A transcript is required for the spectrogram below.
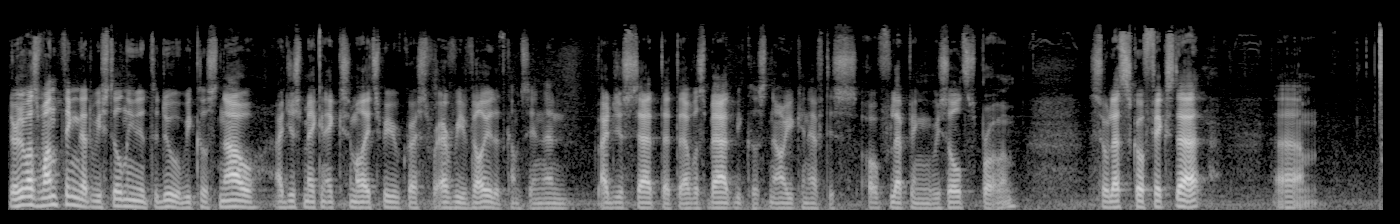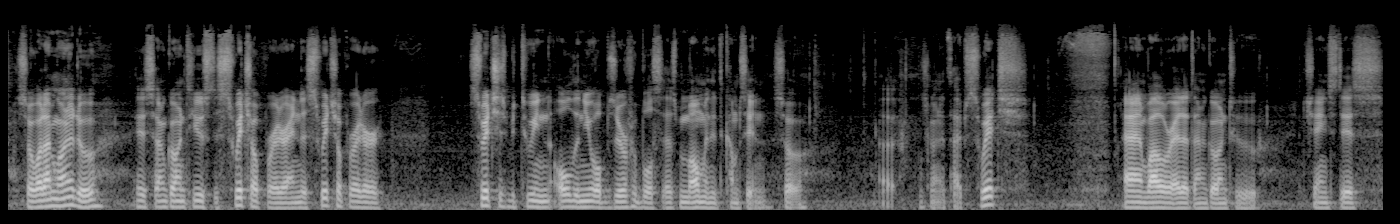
there was one thing that we still needed to do because now I just make an XML HTTP request for every value that comes in, and I just said that that was bad because now you can have this overlapping results problem. So let's go fix that. Um, so what I'm going to do is I'm going to use the switch operator, and the switch operator switches between all the new observables as the moment it comes in. So uh, I'm going to type switch, and while we're at it, I'm going to change this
